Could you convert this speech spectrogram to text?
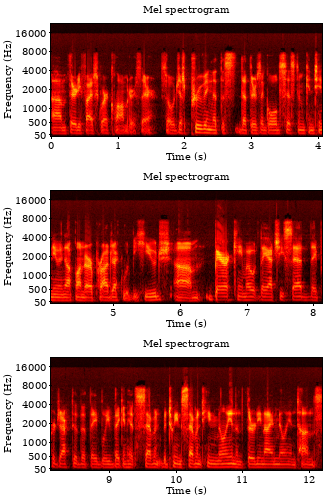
um, 35 square kilometers there. So just proving that this that there's a gold system continuing up onto our project would be huge. Um, Barrick came out; they actually said they projected that they believe they can hit seven between 17 million and 39 million tons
